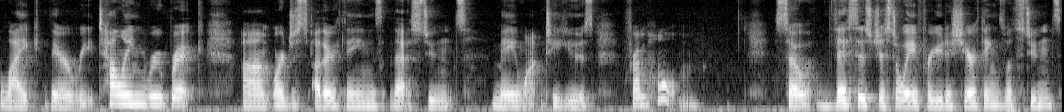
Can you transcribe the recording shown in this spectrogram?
like their retelling rubric um, or just other things that students may want to use from home. So this is just a way for you to share things with students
